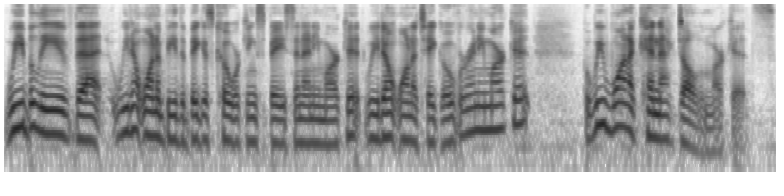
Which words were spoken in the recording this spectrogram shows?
we believe that we don't want to be the biggest co working space in any market. We don't want to take over any market, but we want to connect all the markets.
